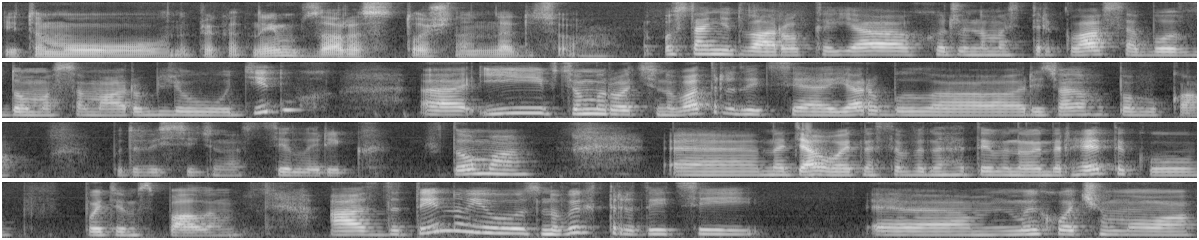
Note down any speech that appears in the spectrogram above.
І тому, наприклад, ним зараз точно не до цього. Останні два роки я ходжу на майстер-класи або вдома сама роблю дідух. Е, І в цьому році нова традиція. Я робила різдвяного павука. Буде висіти у нас цілий рік вдома, е, натягувати на себе негативну енергетику, потім спалим. А з дитиною з нових традицій е, ми хочемо,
